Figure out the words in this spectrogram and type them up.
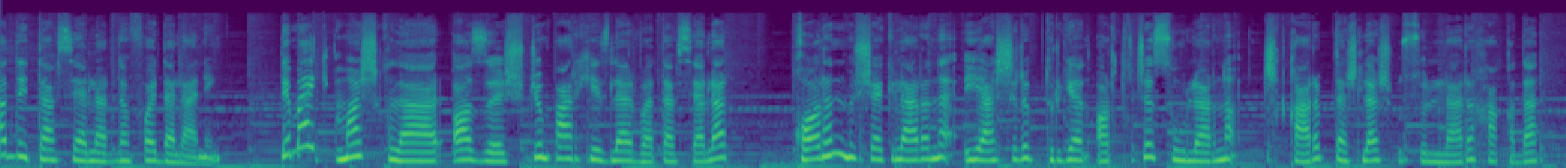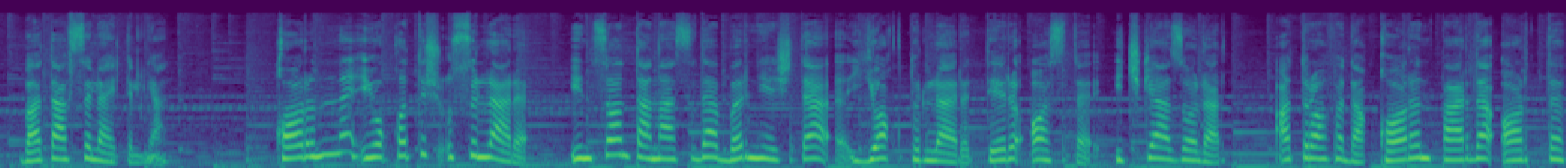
oddiy tavsiyalardan foydalaning. Demak mashqlar ozish uchun parhezlar va tavsiyalar qorin mushaklarini yashirib turgan ortiqcha suvlarni chiqarib tashlash usullari haqida batafsil aytilgan. Qorinni yo'qotish usullari inson tanasida bir nechta yog' turlari teri osti ichki a'zolar atrofida qorin parda orti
